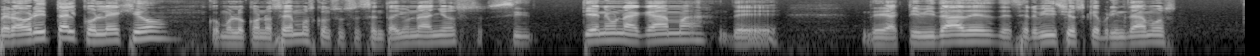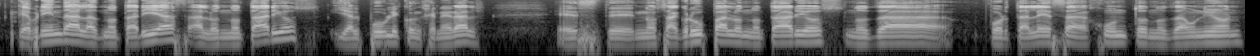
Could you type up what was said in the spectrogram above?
pero ahorita el colegio, como lo conocemos con sus 61 años, sí, tiene una gama de, de actividades, de servicios que brindamos, que brinda a las notarías, a los notarios y al público en general. Este, nos agrupa a los notarios, nos da fortaleza juntos, nos da unión,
